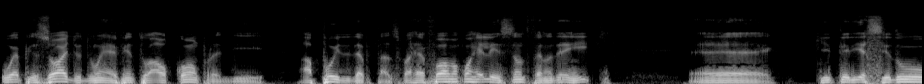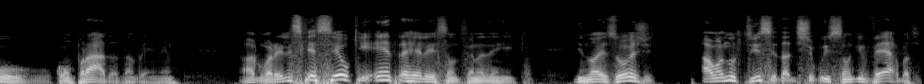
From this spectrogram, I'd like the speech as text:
o episódio de uma eventual compra de apoio de deputados para a reforma com a reeleição de Fernando Henrique, é, que teria sido comprada também. Né? Agora, ele esqueceu que entre a reeleição de Fernando Henrique e nós hoje, há uma notícia da distribuição de verbas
